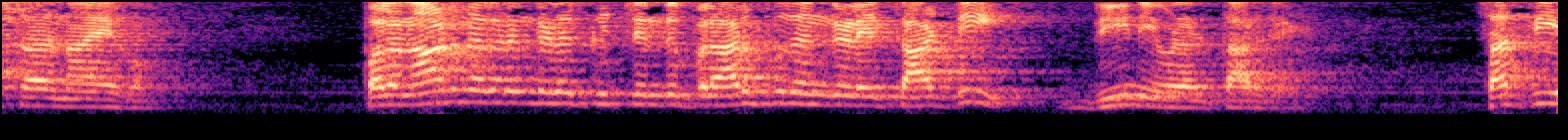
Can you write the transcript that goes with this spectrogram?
பாஷா நாயகம். பல நாடு நகரங்களுக்கு சென்று பல அற்புதங்களை காட்டி தீனை வளர்த்தார்கள். சத்திய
